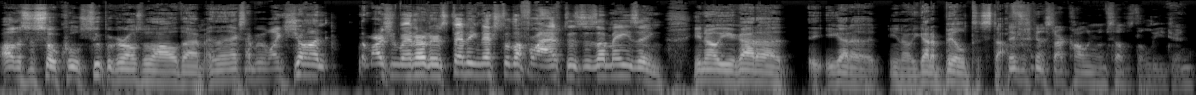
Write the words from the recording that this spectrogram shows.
oh this is so cool Supergirls with all of them and the next time people like J'onn the Martian Manhunter is standing next to the Flash this is amazing you know you gotta you gotta you know you gotta build to stuff They're just gonna start calling themselves the Legion.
